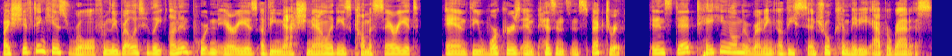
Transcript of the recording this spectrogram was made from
by shifting his role from the relatively unimportant areas of the Nationalities Commissariat and the Workers and Peasants Inspectorate, and instead taking on the running of the Central Committee apparatus.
